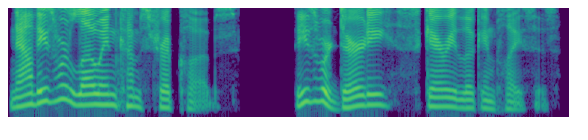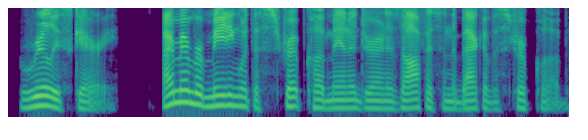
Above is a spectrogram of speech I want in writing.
Now, these were low income strip clubs. These were dirty, scary looking places. Really scary. I remember meeting with a strip club manager in his office in the back of the strip club.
